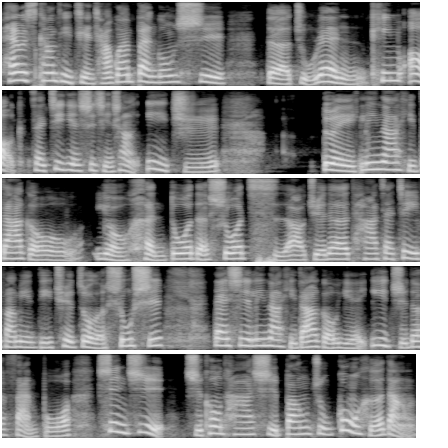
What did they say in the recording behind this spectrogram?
，Harris County 检察官办公室的主任 Kim Ogg 在这件事情上一直对 Lina Hidalgo 有很多的说辞啊，觉得他在这一方面的确做了疏失。但是 Lina Hidalgo 也一直的反驳，甚至指控他是帮助共和党。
